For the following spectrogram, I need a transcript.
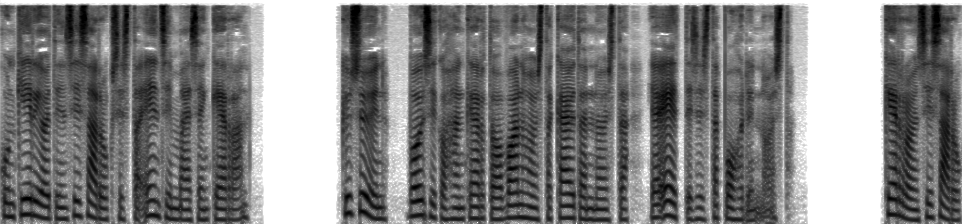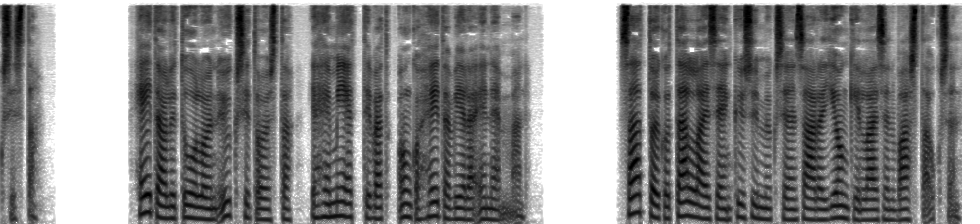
kun kirjoitin sisaruksista ensimmäisen kerran. Kysyin, voisiko hän kertoa vanhoista käytännöistä ja eettisistä pohdinnoista. Kerroin sisaruksista. Heitä oli tuolloin yksitoista ja he miettivät, onko heitä vielä enemmän. Saattoiko tällaiseen kysymykseen saada jonkinlaisen vastauksen?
